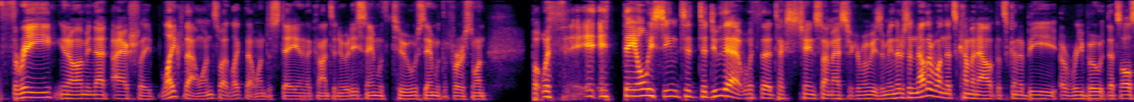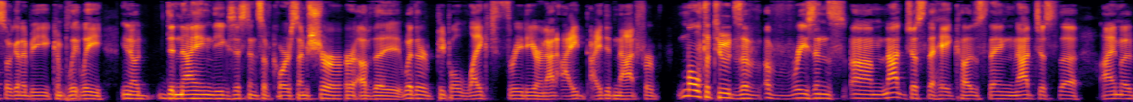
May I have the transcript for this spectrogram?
Three, you know, I mean that I actually liked that one, so I'd like that one to stay in the continuity. Same with two, same with the first one but with it, it, they always seem to to do that with the Texas Chainsaw Massacre movies. I mean, there's another one that's coming out that's going to be a reboot that's also going to be completely, you know, denying the existence, of course, I'm sure of the whether people liked 3D or not. I I did not for multitudes of of reasons. Um, not just the hey cuz thing, not just the I'm a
